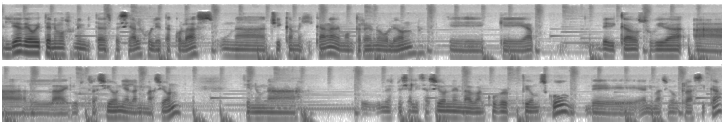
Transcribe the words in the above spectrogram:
El día de hoy tenemos una invitada especial, Julieta Colás, una chica mexicana de Monterrey, Nuevo León, eh, que ha dedicado su vida a la ilustración y a la animación. Tiene una, especialización en la Vancouver Film School de animación clásica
